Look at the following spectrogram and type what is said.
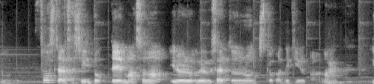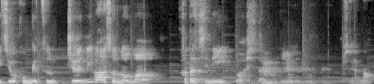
うん。うん。そうしたら写真撮って、まあ、そのいろいろウェブサイトのローンチとかできるからな、うん。一応今月中にはそのまあ形にはしたいってうんいう。う。ん。うん。そうやな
